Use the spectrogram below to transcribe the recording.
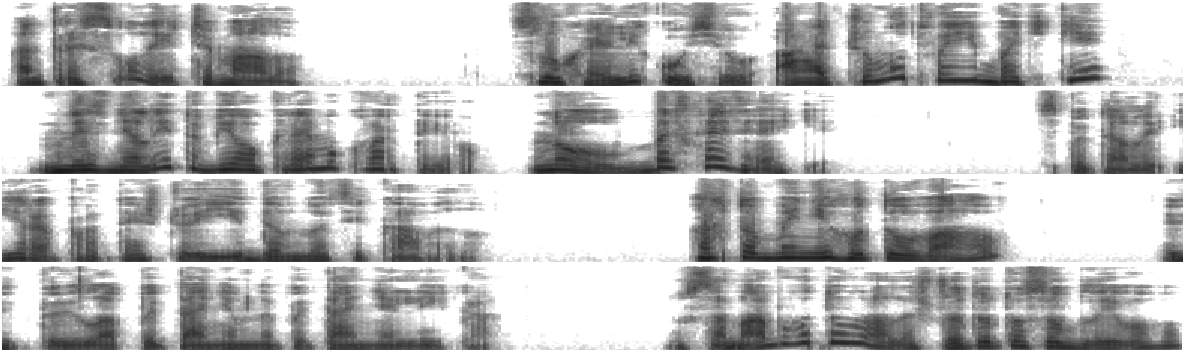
Антресоли чимало. Слухай, Лікусю, а чому твої батьки не зняли тобі окрему квартиру? Ну, без хазяйки? спитала Іра про те, що її давно цікавило. А хто б мені готував? відповіла питанням на питання Ліка. Ну, сама б готувала, що тут особливого?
